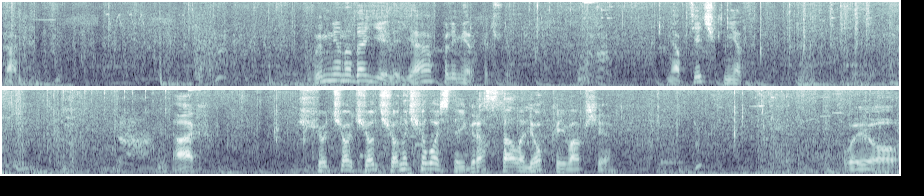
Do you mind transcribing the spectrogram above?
Так. Вы мне надоели, я в полимер хочу. У меня аптечек нет. Так. Чё, чё, чё, чё началось-то? Игра стала легкой вообще. Ой-о.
